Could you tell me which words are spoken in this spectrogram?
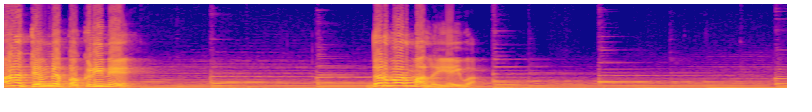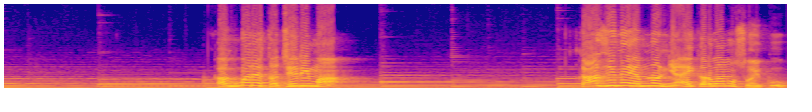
અને તેમને પકડીને દરબારમાં લઈ આવ્યા. અકબરે કચેરીમાં કાઝીને એમનો ન્યાય કરવાનું સોંપ્યું.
